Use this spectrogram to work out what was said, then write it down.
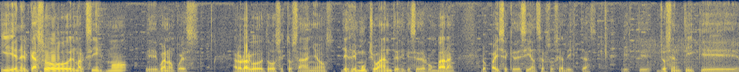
Y en el caso del marxismo, eh, bueno, pues a lo largo de todos estos años, desde mucho antes de que se derrumbaran los países que decían ser socialistas, este, yo sentí que,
